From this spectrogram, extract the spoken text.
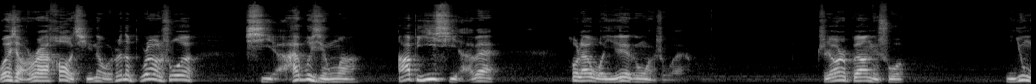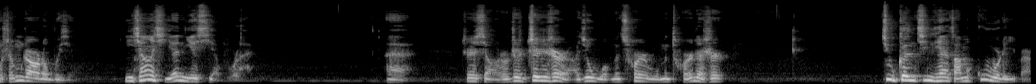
我小时候还好奇呢，我说那不让说，写还不行吗？拿笔写呗。后来我爷爷跟我说呀，只要是不让你说，你用什么招都不行。你想写你也写不出来。哎，这是小时候，这是真事儿啊，就我们村我们屯的事儿。就跟今天咱们故事里边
